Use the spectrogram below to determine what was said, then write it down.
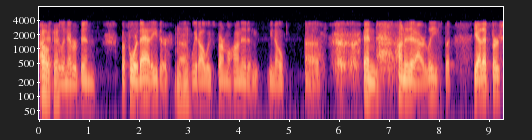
I Oh, had really never been before that either. Uh, Mhm. we'd always thermal hunted and you know, uh, and hunted at our lease. But yeah, that first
